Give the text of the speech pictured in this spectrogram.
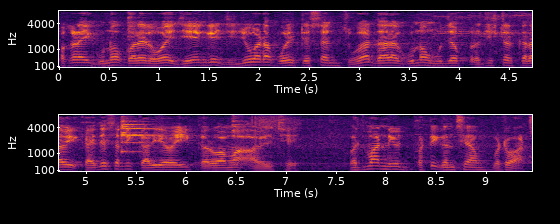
પકડાઈ ગુનો કરેલ હોય જે અંગે ઝીંઝુવાડા પોલીસ સ્ટેશન જુગારધારા ગુનો મુજબ રજિસ્ટર કરાવી કાયદેસરની કાર્યવાહી કરવામાં આવેલ છે. વર્તમાન ન્યૂઝ ભટ્ટી ઘનશ્યામ વટવાણ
